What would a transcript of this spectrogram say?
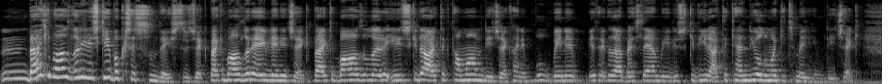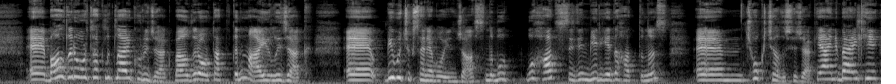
Hmm, Belki bazıları ilişkiye bakış açısını değiştirecek. Belki bazıları evlenecek. Belki bazıları ilişkide artık tamam diyecek. Hani bu beni yeteri kadar besleyen bir ilişki değil artık kendi yoluma gitmeliyim diyecek. Ee, bazıları ortaklıklar kuracak. Bazıları ortaklıklarından ayrılacak. Ee, bir buçuk sene boyunca aslında bu, bu hat sizin bir yedi hattınız e, çok çalışacak. Yani belki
